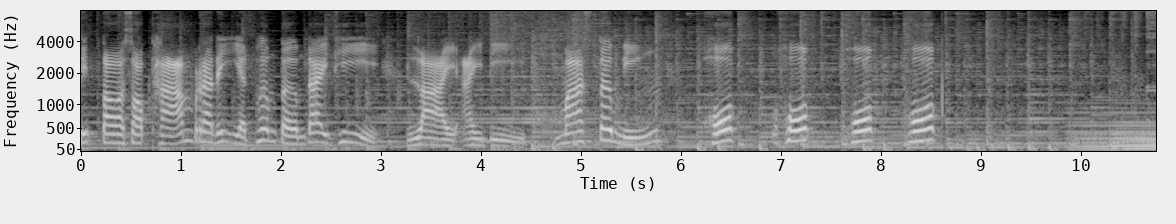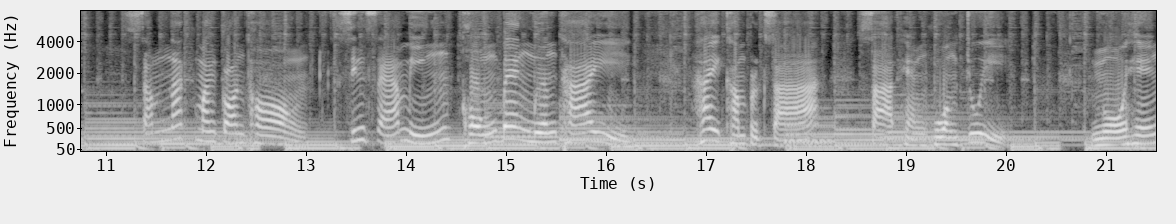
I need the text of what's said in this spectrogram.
ติดต่อสอบถามรายละเอียดเพิ่มเติมได้ที่ Line ID Master หมิง6 6 6 6สำนักมังกรทอง สินแสหมิงขงเบ้งเมืองไทย ให้คำปรึกษา ศาสตร์แห่งห่วงจุย้ย โงเฮง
